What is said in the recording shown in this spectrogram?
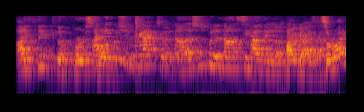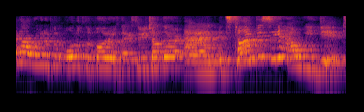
I think the first I one. think we should react to it now. Let's just put it now and see how they look. Alright guys, so right now we're gonna put all of the photos next to each other and it's time to see how we did.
